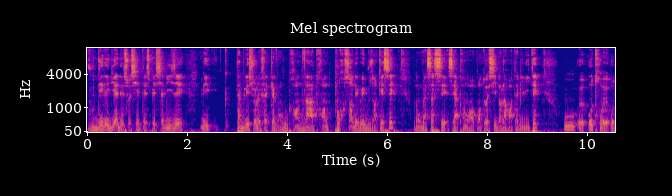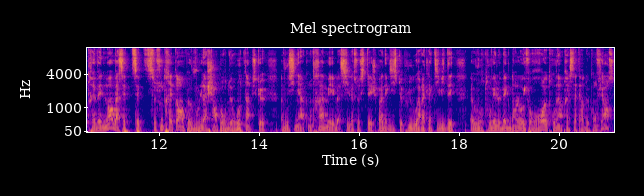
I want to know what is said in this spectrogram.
vous déléguez à des sociétés spécialisées, mais tablez sur le fait qu'elles vont vous prendre 20 à 30% des loyers que vous encaissez. Donc bah, ça, c'est à prendre en compte aussi dans la rentabilité. Ou euh, autre, autre événement, bah, ce sous-traitant peut vous lâcher en cours de route, hein, puisque vous signez un contrat, mais si la société n'existe plus ou arrête l'activité, vous vous retrouvez le bec dans l'eau, il faut retrouver un prestataire de confiance.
